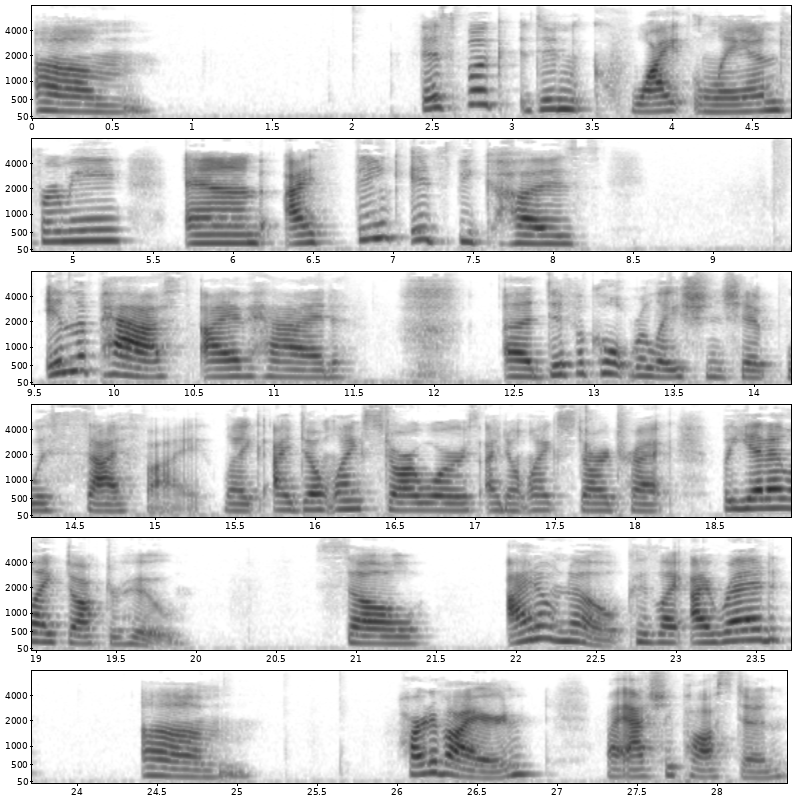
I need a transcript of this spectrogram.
Um this book didn't quite land for me and I think it's because in the past I've had a difficult relationship with sci-fi. Like I don't like Star Wars, I don't like Star Trek, but yet I like Doctor Who. So I don't know, cause like I read um Heart of Iron by Ashley Poston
